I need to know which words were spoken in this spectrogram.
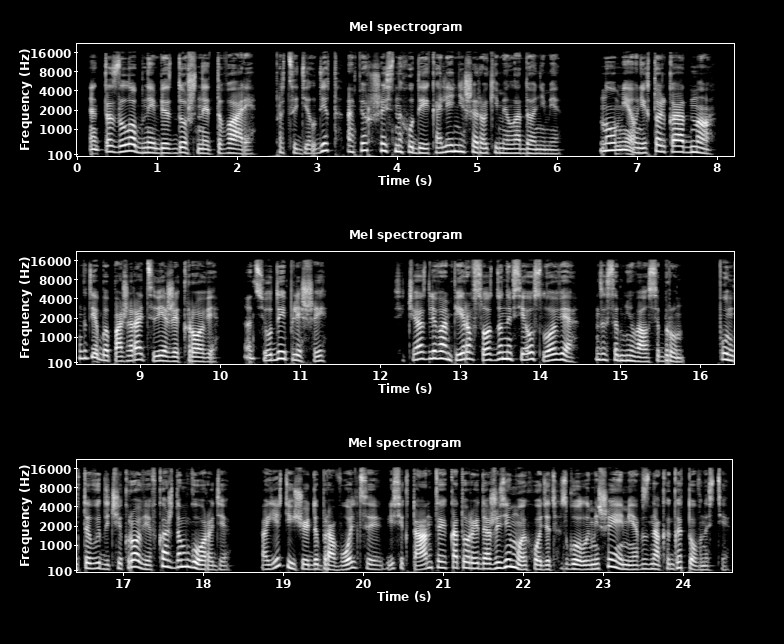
— это злобные бездушные твари», — процедил дед, опёршись на худые колени широкими ладонями. «Но уме у них только одно — где бы пожрать свежей крови. Отсюда и пляши». «Сейчас для вампиров созданы все условия», — засомневался Брун. «Пункты выдачи крови в каждом городе. А есть еще и добровольцы, и сектанты, которые даже зимой ходят с голыми шеями в знак готовности.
